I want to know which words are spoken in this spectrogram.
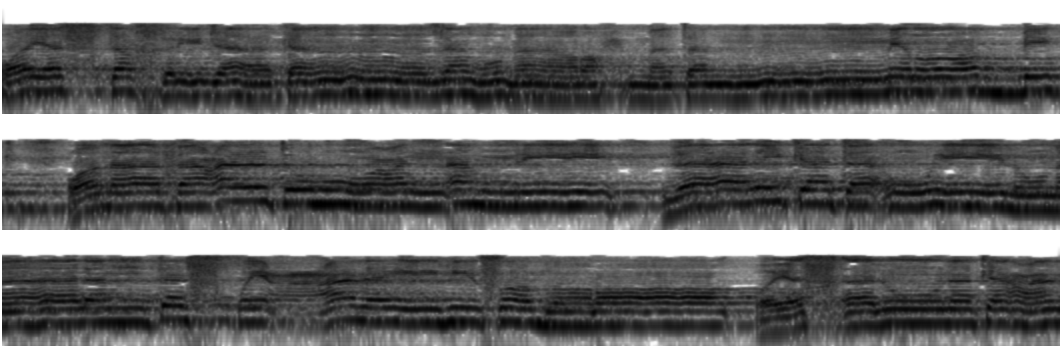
ويستخرجا كنزهما رحمة من ربك وما فعلته عن أمري. ذلك تأويل ما لم تسطع عليه صبرا. ويسألونك عن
